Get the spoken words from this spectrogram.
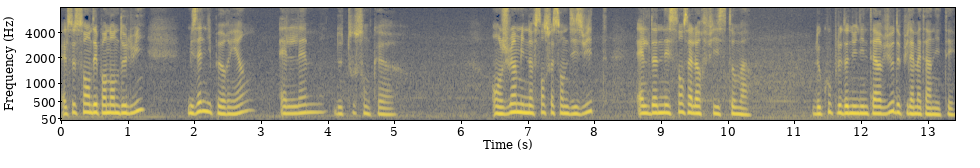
Elle se sent dépendante de lui, mais elle n'y peut rien, elle l'aime de tout son cœur. En juin 1978, elle donne naissance à leur fils Thomas. Le couple donne une interview depuis la maternité.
